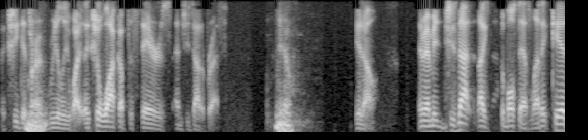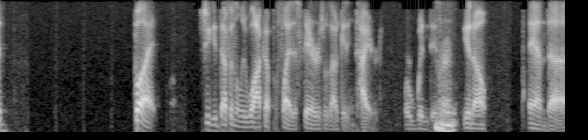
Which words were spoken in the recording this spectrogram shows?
Like she gets Right. really white. Like she'll walk up the stairs and she's out of breath. Yeah. You know, and I mean she's not like the most athletic kid, but she could definitely walk up a flight of stairs without getting tired or winded. Right. you know. And uh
